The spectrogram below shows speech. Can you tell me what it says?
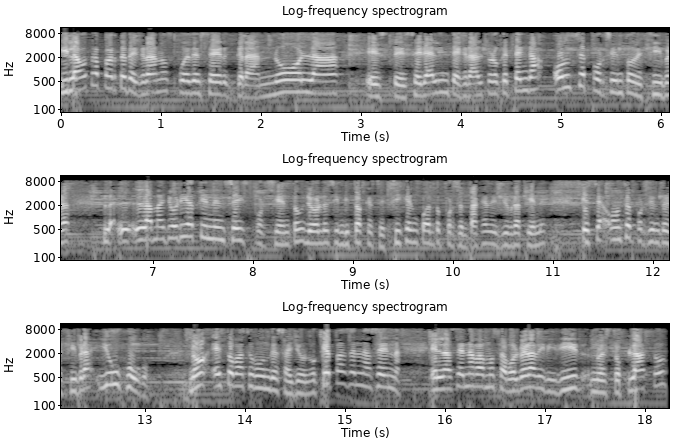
Y la otra parte de granos puede ser granola, este, cereal integral, pero que tenga 11% de fibra. La, mayoría tienen 6%. Yo les invito a que se fijen cuánto porcentaje de fibra tiene, que sea 11% de fibra y un jugo, ¿no? Esto va a ser un desayuno. ¿Qué pasa en la cena? En la cena vamos a volver a dividir nuestro plato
